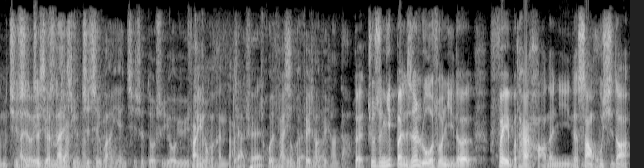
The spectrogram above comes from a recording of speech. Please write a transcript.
那么其实这些慢性支气管炎其实都是由于反应会很大，甲醛会反应会非常非常大。对，就是你本身如果说你的肺不太好的，你的上呼吸道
